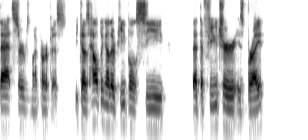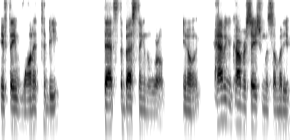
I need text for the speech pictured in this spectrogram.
that serves my purpose because helping other people see that the future is bright if they want it to be that's the best thing in the world you know having a conversation with somebody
